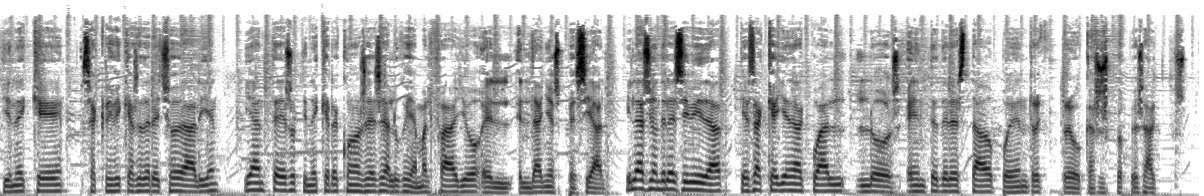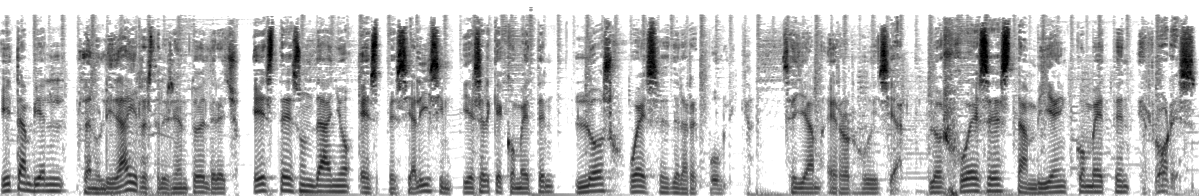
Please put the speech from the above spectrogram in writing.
tiene que sacrificarse el derecho de alguien y ante eso tiene que reconocerse algo que llama el fallo, el, el daño especial. Y la acción de lesividad, que es aquella en la cual los entes del Estado pueden revocar sus propios actos. Y también la nulidad y restablecimiento del derecho. Este es un daño especialísimo y es el que cometen los jueces de la República. Se llama error judicial. Los jueces también cometen errores.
